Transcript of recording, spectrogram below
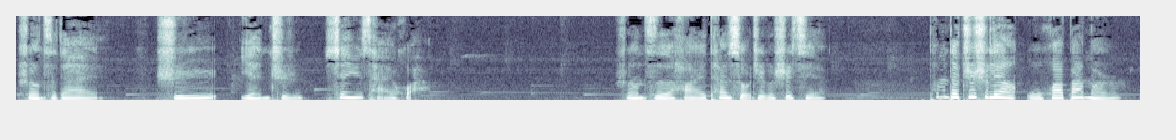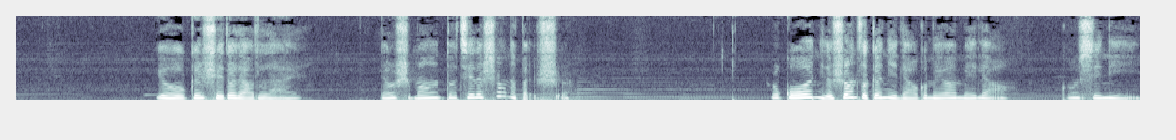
双子的爱始于颜值，陷于才华。双子好爱探索这个世界，他们的知识量五花八门，又跟谁都聊得来，聊什么都接得上的本事。如果你的双子跟你聊个没完没了，恭喜你，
